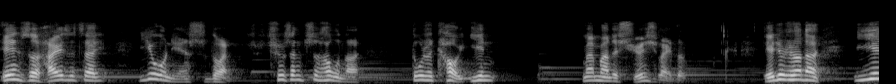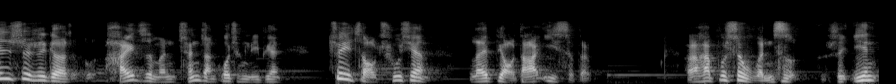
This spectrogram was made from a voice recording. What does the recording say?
因此孩子在幼年时段出生之后呢。都是靠音慢慢的学起来的，也就是说呢，音是这个孩子们成长过程里边最早出现来表达意思的，而还不是文字，是音。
